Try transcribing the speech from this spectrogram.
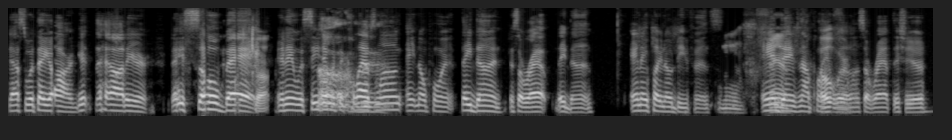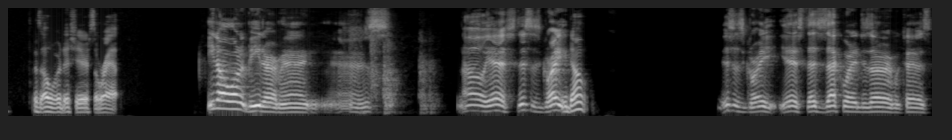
That's what they are. Get the hell out of here. They so bad. And then with CJ with the Oh, collapsed man. lung, ain't no point. They done. It's a wrap. They done. And they play no defense. Mm, and Man, Dame's not playing over. well. It's a wrap this year. It's over this year. It's a wrap. He don't want to be there, man. Yes. No, yes, this is You great. don't. This is great. Yes, that's exactly what they deserve because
